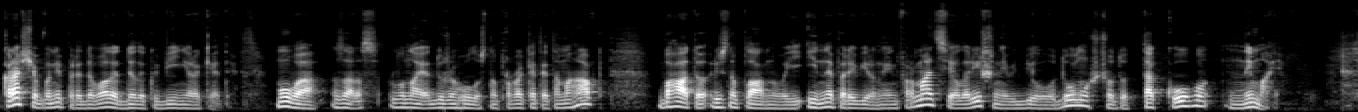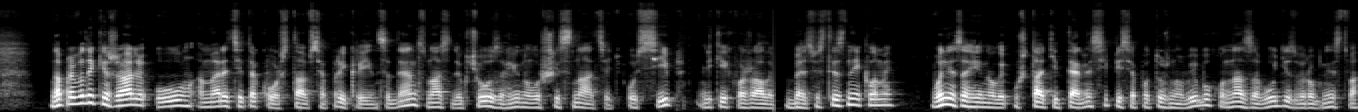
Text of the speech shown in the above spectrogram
Краще б вони передавали далекобійні ракети. Мова зараз лунає дуже голосно про ракети Тамагавк. Багато різнопланової і неперевіреної інформації, але рішення від Білого Дому щодо такого немає. На превеликий жаль, у Америці також стався прикрий інцидент, внаслідок чого загинуло 16 осіб, яких вважали безвісти зниклими. Вони загинули у штаті Теннесі після потужного вибуху на заводі з виробництва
